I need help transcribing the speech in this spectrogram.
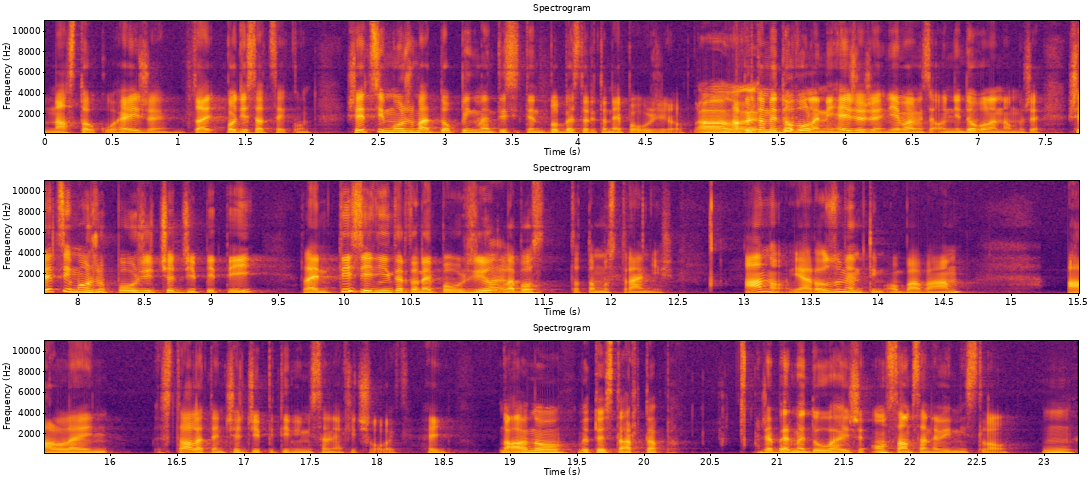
na stovku, hej, že za, po 10 sekúnd. Všetci môžu mať doping, len ty si ten blbec, ktorý to nepoužil. Áno, a pritom je dovolený, hej, že, že nebavíme sa o nedovolenom, že všetci môžu použiť chat GPT, len ty si jediný, ktorý to nepoužil, No. lebo to tomu straníš. Áno, ja rozumiem tým obavám, ale stále ten chat GPT vymyslel nejaký človek, hej. Áno, to je startup. Že berme do úvahy, že on sám sa nevymyslel. Hm.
